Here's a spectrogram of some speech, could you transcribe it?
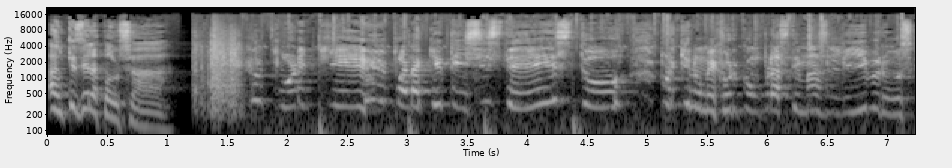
Antes de la pausa. ¿Por qué? ¿Para qué te hiciste esto? ¿Por qué no mejor compraste más libros,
